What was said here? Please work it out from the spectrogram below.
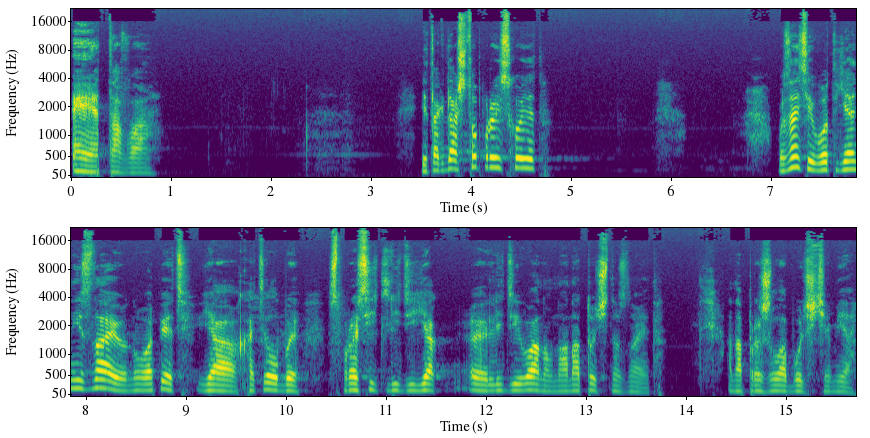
этого. И тогда что происходит? Вы знаете, вот я не знаю, но опять я хотел бы спросить Лидии, я, э, Лидии Ивановну, она точно знает. Она прожила больше, чем я.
